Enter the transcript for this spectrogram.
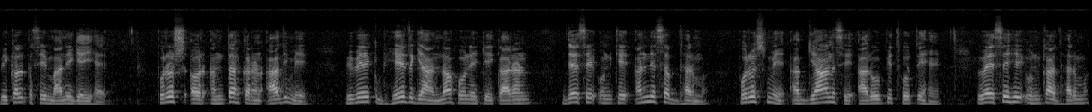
विकल्प से मानी गई है। पुरुष और अंतकरण आदि में विवेक भेद ज्ञान न होने के कारण जैसे उनके अन्य सब धर्म पुरुष में अज्ञान से आरोपित होते हैं, वैसे ही उनका धर्म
